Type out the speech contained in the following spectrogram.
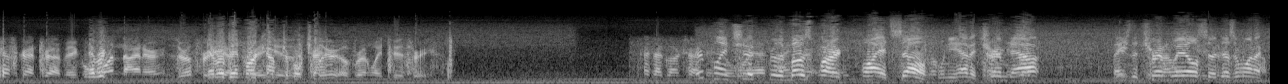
Casa Grande traffic, Never- 19er, 03. never been more comfortable, Clear of runway 23. Airplane should, for the most part, fly itself. When you have it trimmed out, use the trim wheel so it doesn't want to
